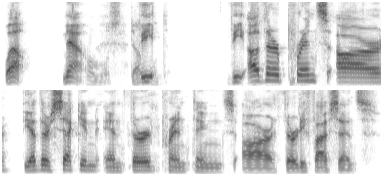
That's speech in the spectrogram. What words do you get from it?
Well, now almost The- doubled. the the other prints are the other second and third printings are 35 cents.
